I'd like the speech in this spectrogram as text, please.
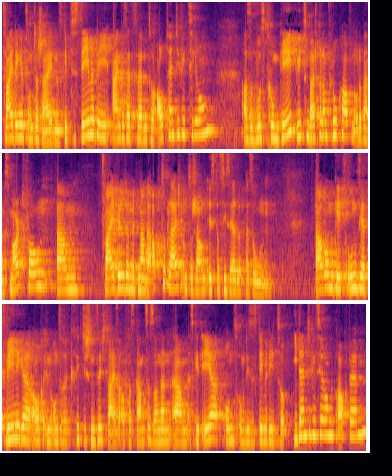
zwei Dinge zu unterscheiden. Es gibt Systeme, die eingesetzt werden zur Authentifizierung, also wo es darum geht, wie zum Beispiel am Flughafen oder beim Smartphone, ähm, zwei Bilder miteinander abzugleichen und zu schauen, ist das dieselbe Person. Darum geht es uns jetzt weniger auch in unserer kritischen Sichtweise auf das Ganze, sondern ähm, es geht eher uns um die Systeme, die zur Identifizierung gebraucht werden,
